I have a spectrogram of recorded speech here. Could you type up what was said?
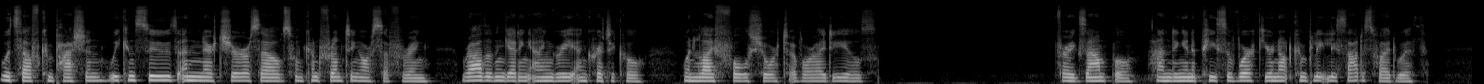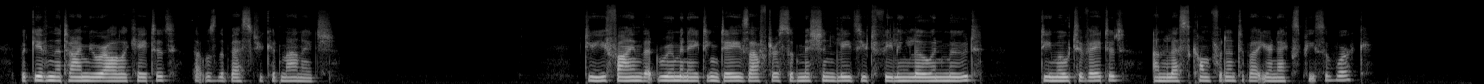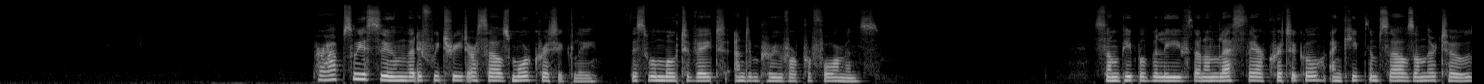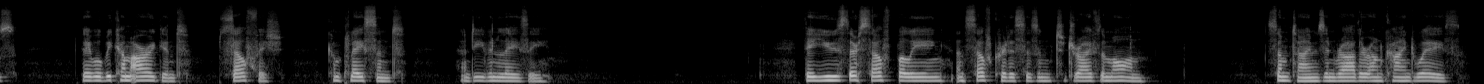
With self compassion, we can soothe and nurture ourselves when confronting our suffering rather than getting angry and critical when life falls short of our ideals. For example, handing in a piece of work you're not completely satisfied with, but given the time you were allocated, that was the best you could manage. Do you find that ruminating days after a submission leads you to feeling low in mood, demotivated, and less confident about your next piece of work? Perhaps we assume that if we treat ourselves more critically, this will motivate and improve our performance. Some people believe that unless they are critical and keep themselves on their toes, they will become arrogant, selfish, complacent, and even lazy. They use their self bullying and self criticism to drive them on, sometimes in rather unkind ways.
